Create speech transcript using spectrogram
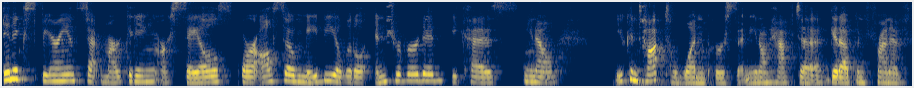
inexperienced at marketing or sales or also maybe a little introverted because you know you can talk to one person. You don't have to get up in front of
